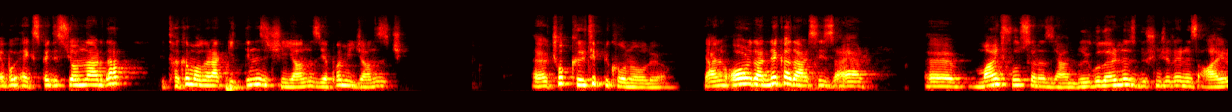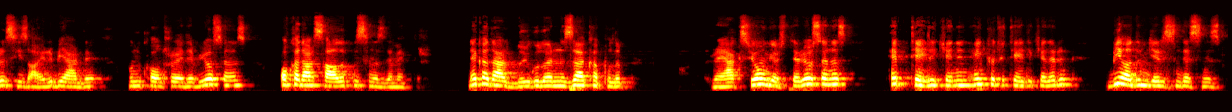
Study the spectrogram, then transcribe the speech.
Ve bu ekspedisyonlarda bir takım olarak gittiğiniz için, yalnız yapamayacağınız için e, çok kritik bir konu oluyor. Yani orada ne kadar siz eğer e, mindfulsanız yani duygularınız, düşünceleriniz ayrı, siz ayrı bir yerde bunu kontrol edebiliyorsanız o kadar sağlıklısınız demektir. Ne kadar duygularınıza kapılıp reaksiyon gösteriyorsanız hep tehlikenin, en kötü tehlikelerin bir adım gerisindesiniz.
